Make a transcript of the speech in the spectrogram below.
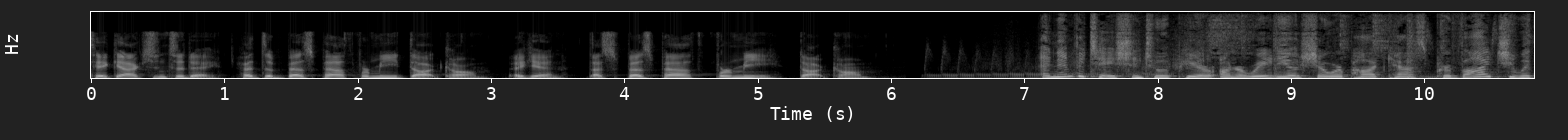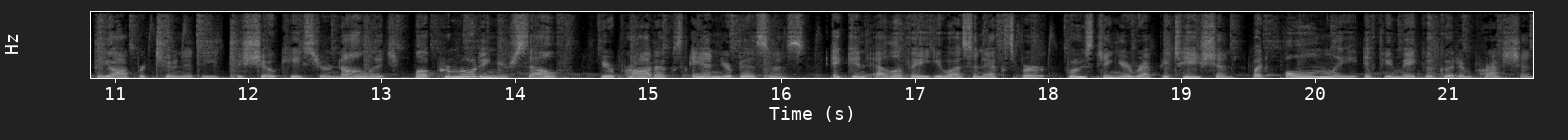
Take action today. Head to bestpathforme.com. Again, that's bestpathforme.com. An invitation to appear on a radio show or podcast provides you with the opportunity to showcase your knowledge while promoting yourself, your products, and your business. It can elevate you as an expert, boosting your reputation, but only if you make a good impression.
